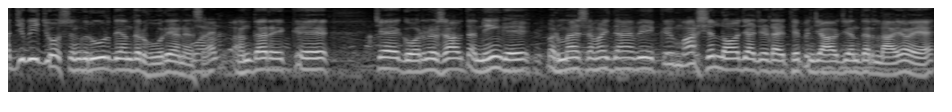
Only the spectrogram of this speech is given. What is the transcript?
ਅੱਜ ਵੀ ਜੋ ਸੰਗਰੂਰ ਦੇ ਅੰਦਰ ਹੋ ਰਿਹਾ ਨਾ ਸਾਹਿਬ ਅੰਦਰ ਇੱਕ ਚਾਹੇ ਗਵਰਨਰ ਸਾਹਿਬ ਤਾਂ ਨਹੀਂ ਗਏ, ਪਰ ਮੈਂ ਸਮਝਦਾ ਵੀ ਇੱਕ ਮਾਰਸ਼ਲ ਲਾਅ ਆ ਜਿਹੜਾ ਇੱਥੇ ਪੰਜਾਬ ਦੇ ਅੰਦਰ ਲਾਇਆ ਹੋਇਆ ਹੈ,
